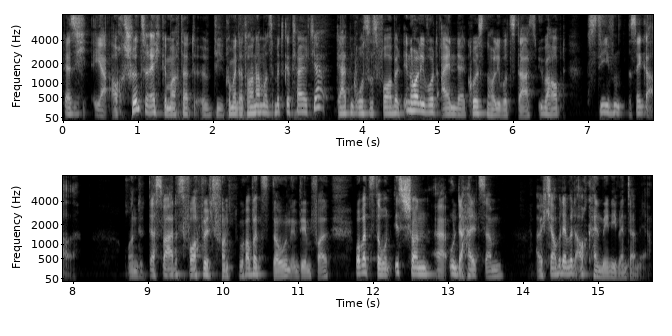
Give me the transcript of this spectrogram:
der sich ja auch schön zurecht gemacht hat. Äh, die Kommentatoren haben uns mitgeteilt, ja, der hat ein großes Vorbild in Hollywood, einen der größten Hollywood-Stars überhaupt, Steven Seagal. Und das war das Vorbild von Robert Stone in dem Fall. Robert Stone ist schon äh, unterhaltsam, aber ich glaube, der wird auch kein Main-Eventer mehr.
